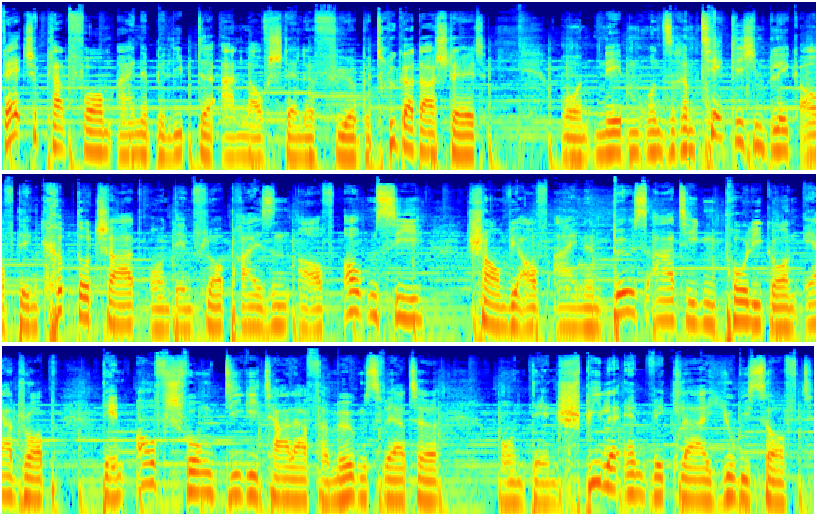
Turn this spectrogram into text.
welche Plattform eine beliebte Anlaufstelle für Betrüger darstellt. Und neben unserem täglichen Blick auf den Kryptochart und den Floorpreisen auf OpenSea schauen wir auf einen bösartigen Polygon Airdrop, den Aufschwung digitaler Vermögenswerte und den Spieleentwickler Ubisoft,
